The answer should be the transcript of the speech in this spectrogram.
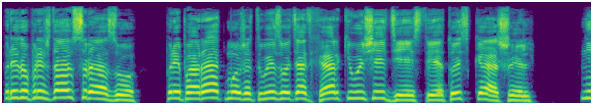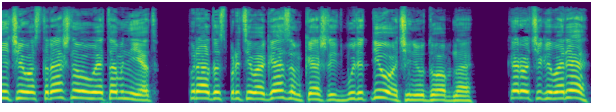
Предупреждаю сразу, препарат может вызвать отхаркивающее действие, то есть кашель. Ничего страшного в этом нет. Правда, с противогазом кашлять будет не очень удобно. Короче говоря,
